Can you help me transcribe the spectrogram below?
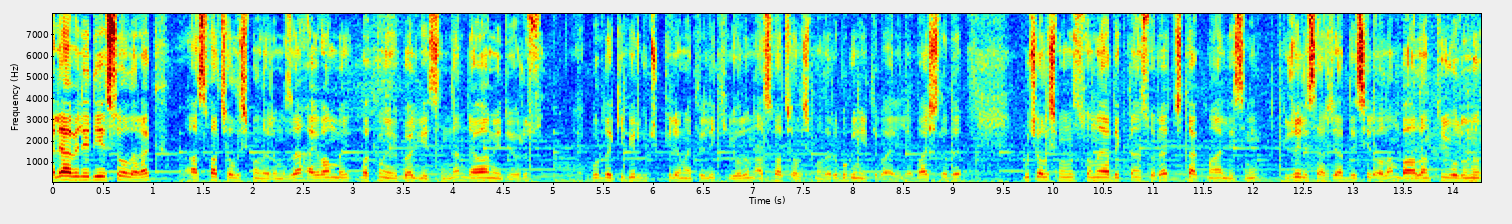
Ala Belediyesi olarak asfalt çalışmalarımıza hayvan bakım evi bölgesinden devam ediyoruz. Ee, buradaki 1,5 kilometrelik yolun asfalt çalışmaları bugün itibariyle başladı. Bu çalışmamız sona erdikten sonra Çıtak Mahallesi'nin Güzelhisar Caddesi ile olan bağlantı yolunu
